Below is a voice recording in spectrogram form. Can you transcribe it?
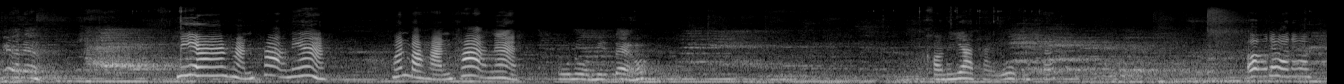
เนี่ยเนี่ยเนี่ยหันผ้าเนี่ย มันบาหันผ้าเนี่ยกูโน่นมีแต่งเหรอขออนุญาตถ่ายรูปนะคะเออได้ค่ะได้ค่ะต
